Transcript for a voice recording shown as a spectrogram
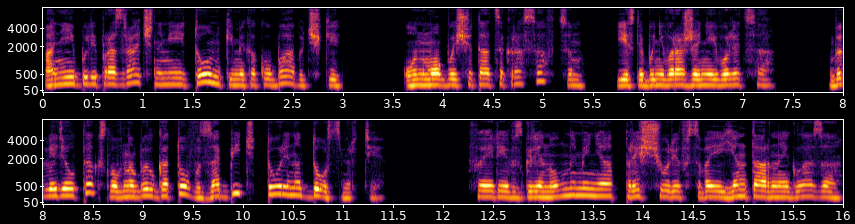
Они были прозрачными и тонкими, как у бабочки. Он мог бы считаться красавцем, если бы не выражение его лица. Выглядел так, словно был готов забить Торина до смерти. Ферри взглянул на меня, прищурив свои янтарные глаза.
